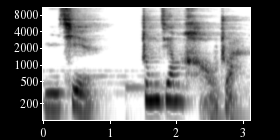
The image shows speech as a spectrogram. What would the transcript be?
一切终将好转。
